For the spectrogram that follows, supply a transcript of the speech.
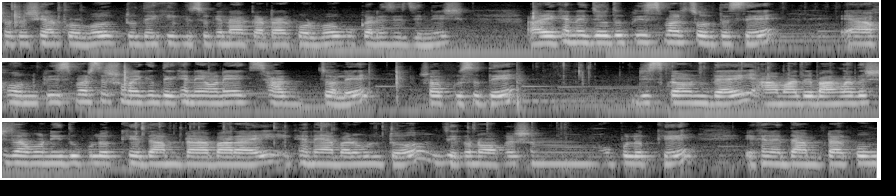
সাথে শেয়ার করব, একটু দেখি কিছু কেনাকাটা করব কুকারিজের জিনিস। আর এখানে যেহেতু ক্রিসমাস চলতেছে, এখন ক্রিসমাসের সময় কিন্তু এখানে অনেক ছাড় চলে সব কিছুতে ডিসকাউন্ট দেয়। আমাদের বাংলাদেশে যেমন ঈদ উপলক্ষে দামটা বাড়ায়, এখানে আবার উল্টো যে কোনো অকেশন উপলক্ষে এখানে দামটা কম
